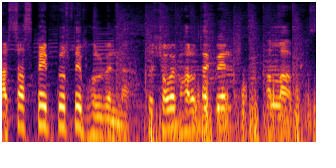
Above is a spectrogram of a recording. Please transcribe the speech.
আর সাবস্ক্রাইব করতে ভুলবেন না। তো সবাই ভালো থাকবেন। আল্লাহ হাফেজ।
